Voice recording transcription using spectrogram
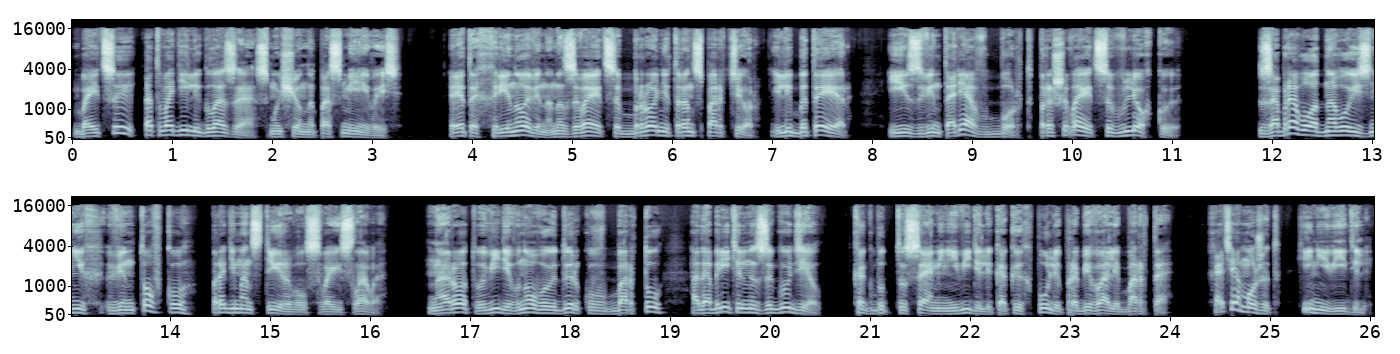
Бойцы отводили глаза, смущенно посмеиваясь. Эта хреновина называется бронетранспортер или БТР, и из винтаря в борт прошивается в легкую. Забрав у одного из них винтовку, продемонстрировал свои слова. Народ, увидев новую дырку в борту, одобрительно загудел, как будто сами не видели, как их пули пробивали борта. Хотя, может, и не видели.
